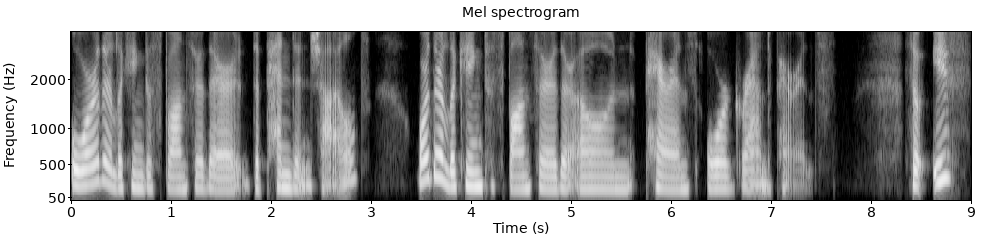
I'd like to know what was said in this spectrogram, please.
or they're looking to sponsor their dependent child, or they're looking to sponsor their own parents or grandparents. So, if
